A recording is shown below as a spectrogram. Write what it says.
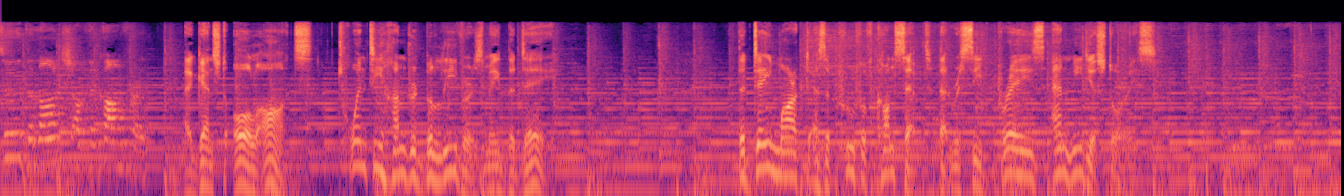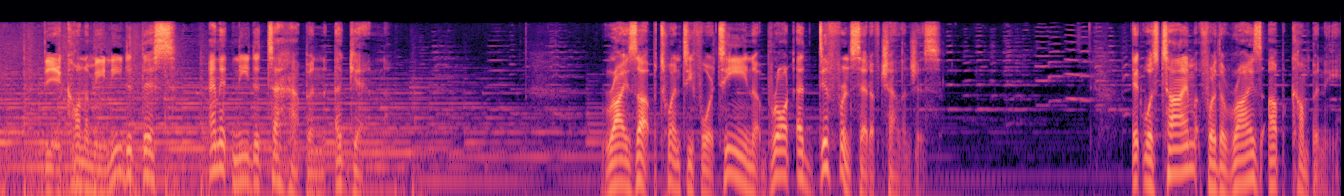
to the launch of the conference. against all odds, 2,000 believers made the day. The day marked as a proof of concept that received praise and media stories. The economy needed this, and it needed to happen again. Rise Up 2014 brought a different set of challenges. It was time for the Rise Up Company,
